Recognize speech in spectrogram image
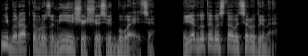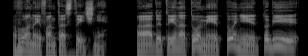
ніби раптом розуміє, що щось відбувається. Як до тебе ставиться родина? Вони фантастичні. А дитина Томі, Тоні, тобі.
